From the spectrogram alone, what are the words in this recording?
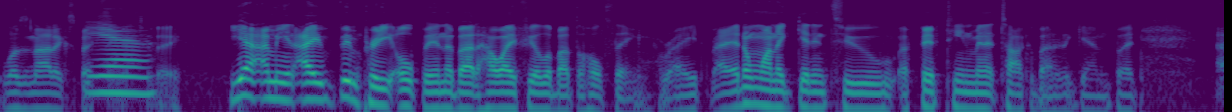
Was not expecting Yeah. it today. Yeah, I mean, I've been pretty open about how I feel about the whole thing, right? I don't want to get into a 15 minute talk about it again, but, uh,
